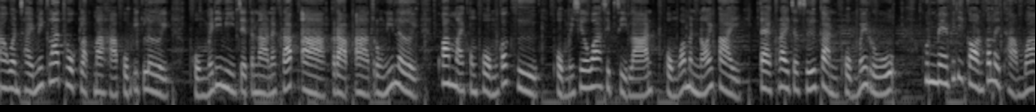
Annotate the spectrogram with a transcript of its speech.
อาวันชัยไม่กล้าโทรกลับมาหาผมอีกเลย ผมไม่ได้มีเจตนานะครับอากราบอาตรงนี้เลย ความหมายของผมก็คือ ผมไม่เชื่อว่า 14 ล้าน ผมว่ามันน้อยไป แต่ใครจะซื้อกันผมไม่รู้ คุณเมย์พิธีกรก็เลยถามว่า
